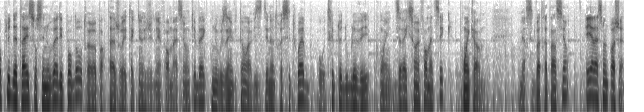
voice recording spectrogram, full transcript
Pour plus de détails sur ces nouvelles et pour d'autres reportages sur les technologies de l'information au Québec, nous vous invitons à visiter notre site web au www.directioninformatique.com. Merci de votre attention et à la semaine prochaine.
